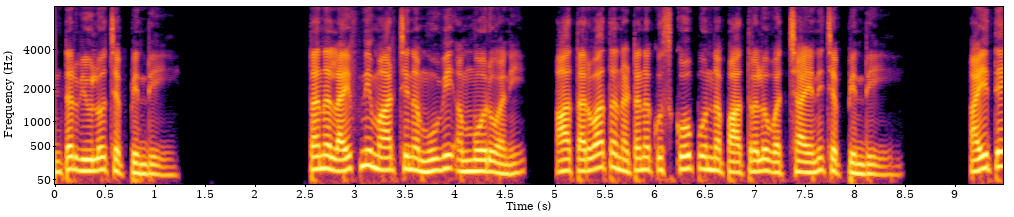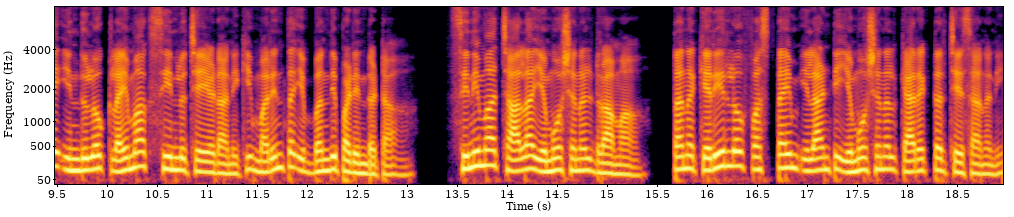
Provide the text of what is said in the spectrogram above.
ఇంటర్వ్యూలో చెప్పింది. తన లైఫ్ని మార్చిన మూవీ అమ్మోరు అని ఆ తర్వాత నటనకు స్కోప్ ఉన్న పాత్రలు వచ్చాయని చెప్పింది. అయితే ఇందులో క్లైమాక్స్ సీన్లు చేయడానికి మరింత ఇబ్బంది పడిందట. సినిమా చాలా ఎమోషనల్ డ్రామా. తన కెరీర్లో ఫస్ట్ టైం ఇలాంటి ఎమోషనల్ క్యారెక్టర్ చేశానని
